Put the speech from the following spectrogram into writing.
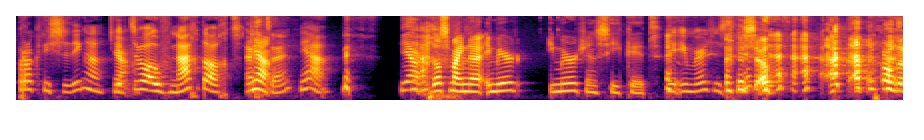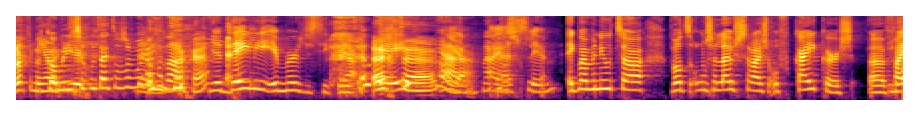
praktische dingen. Je hebt er wel over nagedacht. echt Ja. hè? Ja, Ja. Ja. Dat is mijn emer- emergency kit. je emergency. Zo. Ik kwam er even We niet komen niet zo goed uit onze woorden Nee. vandaag, hè? Je daily emergency kit. Ja. Oké. Echt, ja. Oh ja. Nou Nou, ja, dat slim. Ik ben benieuwd eh, wat onze luisteraars of kijkers eh, vijf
